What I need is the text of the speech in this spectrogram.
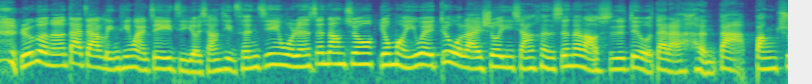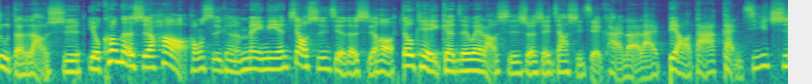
如果呢大家聆听完这一集，有想起曾经我人生当中有某一位对我来说。影响很深的老师，对我带来很大帮助的老师，有空的时候，同时可能每年教师节的时候，都可以跟这位老师说声教师节快乐，来表达感激之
